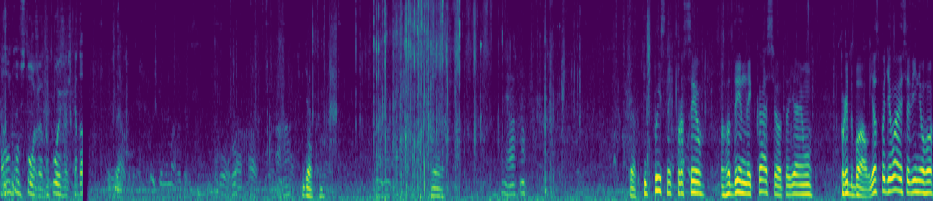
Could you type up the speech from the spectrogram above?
А он тоже такой же, ж, когда Дякую. Понятно. Так, підписник просив годинник Casio, то я йому придбав. Я сподіваюся, він його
